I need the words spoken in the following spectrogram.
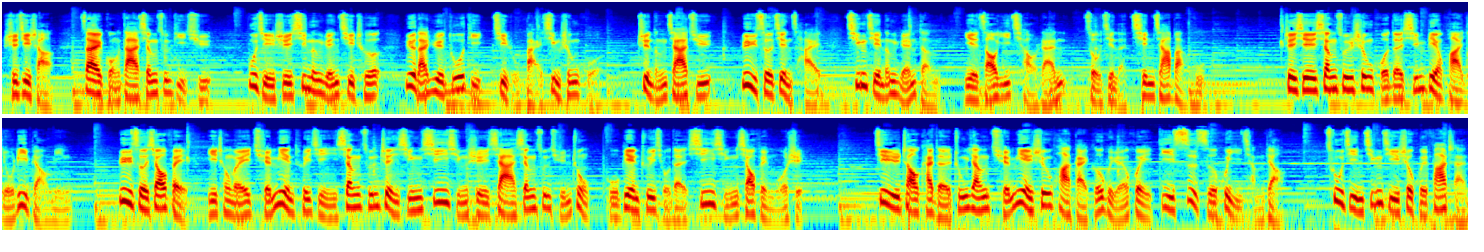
实际上，在广大乡村地区，不仅是新能源汽车越来越多地进入百姓生活，智能家居、绿色建材、清洁能源等也早已悄然走进了千家万户。这些乡村生活的新变化，有力表明，绿色消费已成为全面推进乡村振兴新形势下乡村群众普遍追求的新型消费模式。近日召开的中央全面深化改革委员会第四次会议强调，促进经济社会发展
